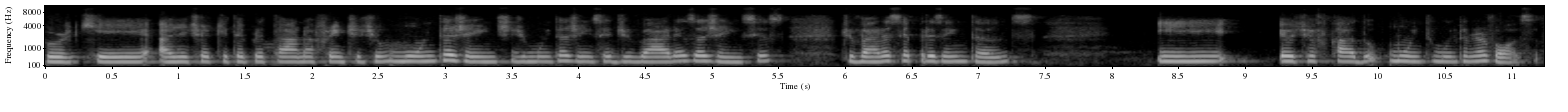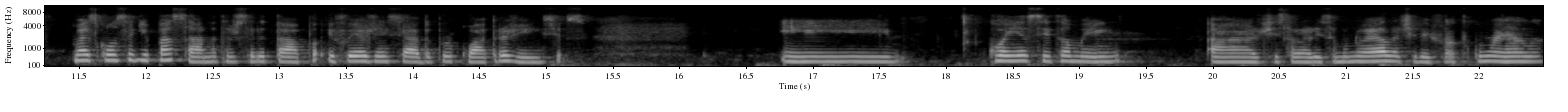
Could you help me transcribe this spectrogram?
porque a gente tinha que interpretar na frente de muita gente, de muita agência, de várias agências, de várias representantes, e eu tinha ficado muito, muito nervosa. Mas consegui passar na terceira etapa e fui agenciada por quatro agências. E conheci também a artista Larissa Manoela, tirei foto com ela,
